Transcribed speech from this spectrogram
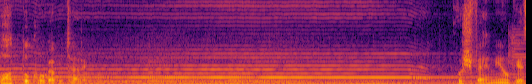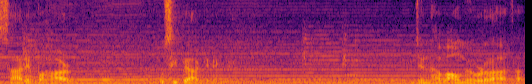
बहुत दुख होगा बेचारे को। खुशफहमियों के सारे पहाड़ उसी पे आ गिरेंगे जिन हवाओं में उड़ रहा था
